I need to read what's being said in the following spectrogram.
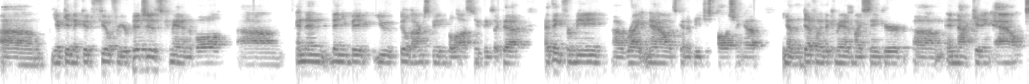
um, you know, getting a good feel for your pitches, commanding the ball. Um, and then, then you big, you build arm speed and velocity and things like that. I think for me, uh, right now, it's going to be just polishing up, you know, the, definitely the command of my sinker, um, and not getting out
